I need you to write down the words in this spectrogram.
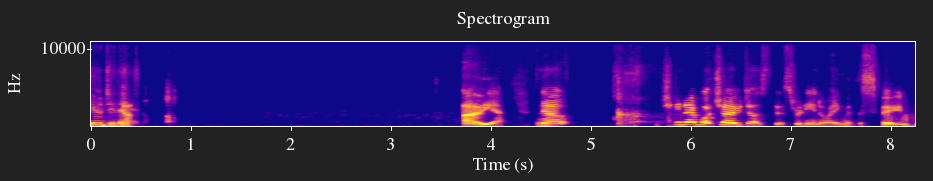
he would do Yeah. this. Oh yeah. Now, do you know what Joe does that's really annoying with the spoon?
